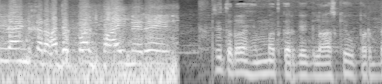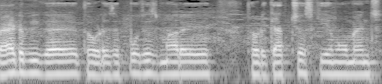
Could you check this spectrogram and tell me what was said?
लैंड करा दे बस भाई मेरे। इसी तरह हिम्मत करके ग्लास के ऊपर बैठ भी गए। थोड़े से पोजेस मारे थोड़े कैप्चर्स किए मोमेंट्स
